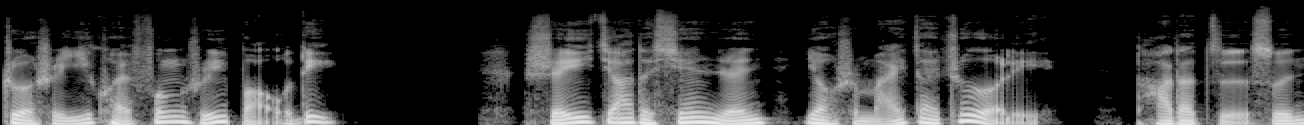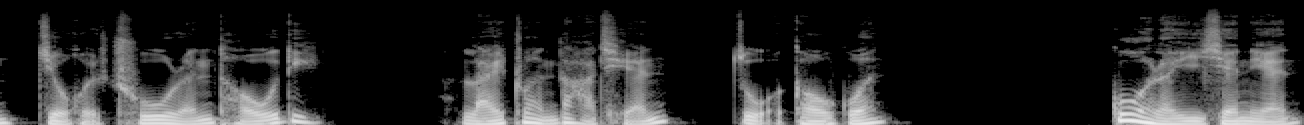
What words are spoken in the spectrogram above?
这是一块风水宝地，谁家的先人要是埋在这里，他的子孙就会出人头地。来赚大钱，做高官。过了一些年，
